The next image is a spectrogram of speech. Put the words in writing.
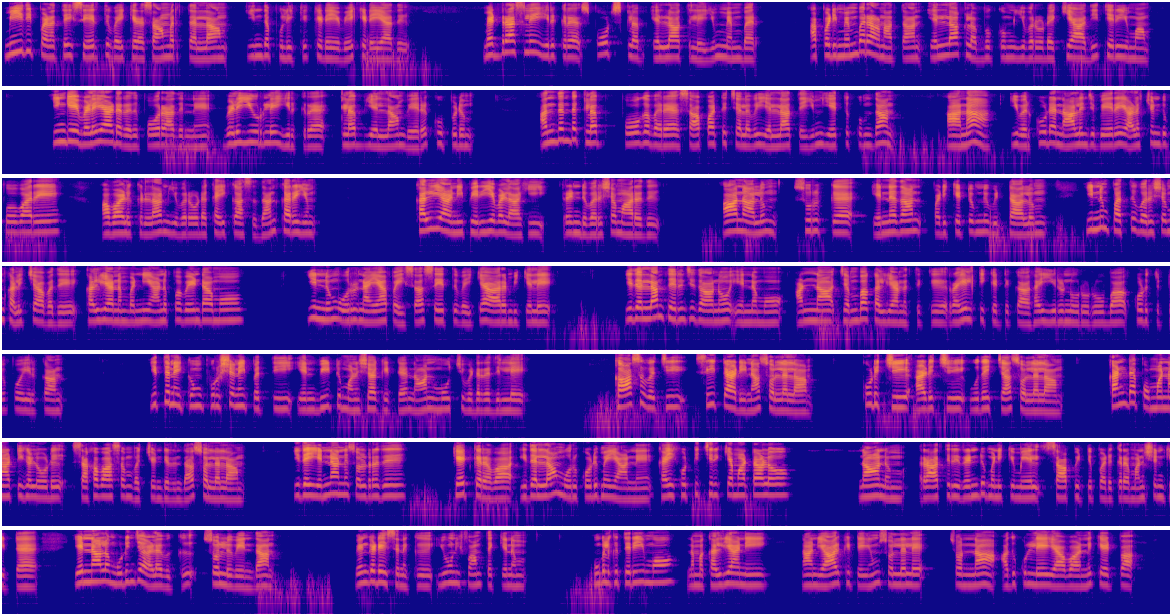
மீதி பணத்தை சேர்த்து வைக்கிற சாமர்த்தெல்லாம் இந்த புலிக்கு கிடையவே கிடையாது. மெட்ராஸில் இருக்கிற ஸ்போர்ட்ஸ் கிளப் எல்லாத்துலேயும் மெம்பர். அப்படி மெம்பர் எல்லா கிளப்புக்கும் இவரோட கியாதி தெரியுமாம். இங்கே விளையாடுறது போராதுன்னு வெளியூர்லே இருக்கிற கிளப் எல்லாம் வேற கூப்பிடும். அந்தந்த கிளப் போக வர சாப்பாட்டு செலவு எல்லாத்தையும் ஏற்றுக்கும் தான். ஆனால் இவர் கூட நாலஞ்சு பேரை அழைச்சிண்டு போவாரே. அவளுக்கெல்லாம் இவரோட கை காசு தான் கரையும். கல்யாணி பெரியவளாகி ரெண்டு வருஷம் ஆறது. ஆனாலும் சுருக்க என்னதான் படிக்கட்டும்னு விட்டாலும் இன்னும் பத்து வருஷம் கழிச்சாவது கல்யாணம் பண்ணி அனுப்ப வேண்டாமோ? இன்னும் ஒரு நயா பைசா சேர்த்து வைக்க ஆரம்பிக்கலே. இதெல்லாம் தெரிஞ்சுதானோ என்னமோ அண்ணா ஜம்பா கல்யாணத்துக்கு ரயில் டிக்கெட்டுக்காக இருநூறு ரூபா கொடுத்துட்டு போயிருக்கான். இத்தனைக்கும் புருஷனை பற்றி என் வீட்டு மனுஷா கிட்ட நான் மூச்சு விடுறதில்லே. காசு வச்சு சீட்டாடினா சொல்லலாம். குடிச்சு அடிச்சு உதைச்சா சொல்லலாம். கண்ட பொம்மநாட்டிகளோடு சகவாசம் வச்சுண்டிருந்தா சொல்லலாம். இதை என்னான்னு சொல்கிறது கேட்கிறவா இதெல்லாம் ஒரு கொடுமையான்னு கை கொட்டி சிரிக்க மாட்டாளோ? நானும் ராத்திரி ரெண்டு மணிக்கு மேல் சாப்பிட்டு படுக்கிற மனுஷன்கிட்ட என்னால் முடிஞ்ச அளவுக்கு சொல்லுவேன் தான். வெங்கடேசனுக்கு யூனிஃபார்ம் தைக்கணும். உங்களுக்கு தெரியுமோ? நம்ம கல்யாணி நான் யார்கிட்டேயும் சொல்லலை. சொன்னா அதுக்குள்ளே யாவான்னு கேட்பா.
